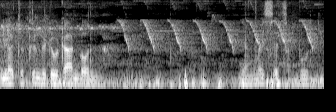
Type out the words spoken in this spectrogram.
นี่เราจะขึ้นไปดูด้านบน ยังไม่เสร็จสมบูรณ์ดี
